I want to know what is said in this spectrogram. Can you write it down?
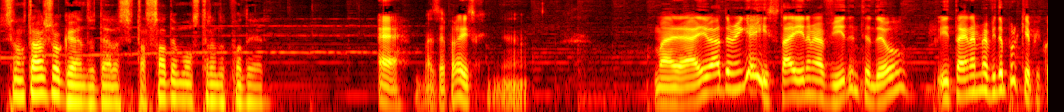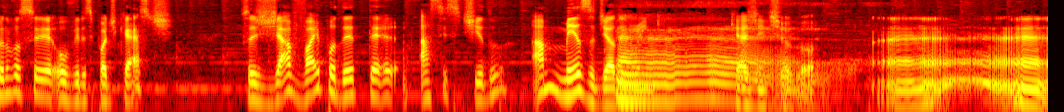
Você não tá jogando dela, você tá só demonstrando poder. É, mas é pra isso. que-. Mas aí o Elden Ring é isso, tá aí na minha vida, entendeu? E tá aí na minha vida por quê? Porque quando você ouvir esse podcast, você já vai poder ter assistido a mesa de Elden Ring É... que a gente jogou. É.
